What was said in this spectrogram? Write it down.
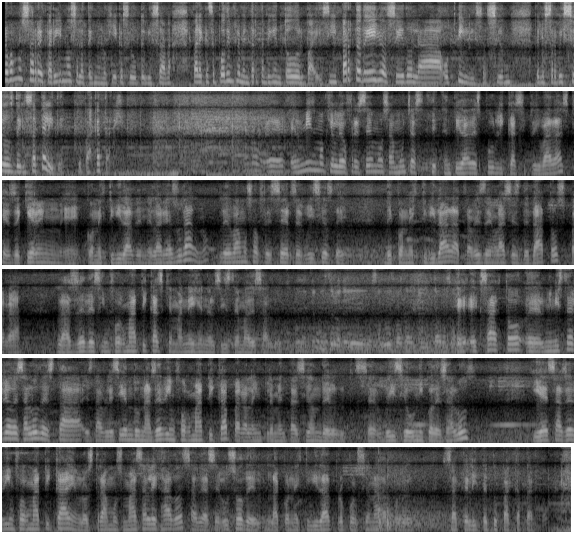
Pero vamos a referirnos a la tecnología que ha sido utilizada para que se pueda implementar también en todo el país. Y parte de ello ha sido la utilización de los servicios del satélite Tupac Katari. Bueno, eh, el mismo que le ofrecemos a muchas entidades públicas y privadas que requieren eh, conectividad en el área rural, ¿no? Le vamos a ofrecer servicios de, de conectividad a través de enlaces de datos para las redes informáticas que manejen el sistema de salud. ¿El Ministerio de Salud va a estar eh, Exacto, el Ministerio de Salud está estableciendo una red informática para la implementación del Servicio Único de Salud y esa red informática en los tramos más alejados ha de hacer uso de la conectividad proporcionada por el satélite Tupac Katari.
